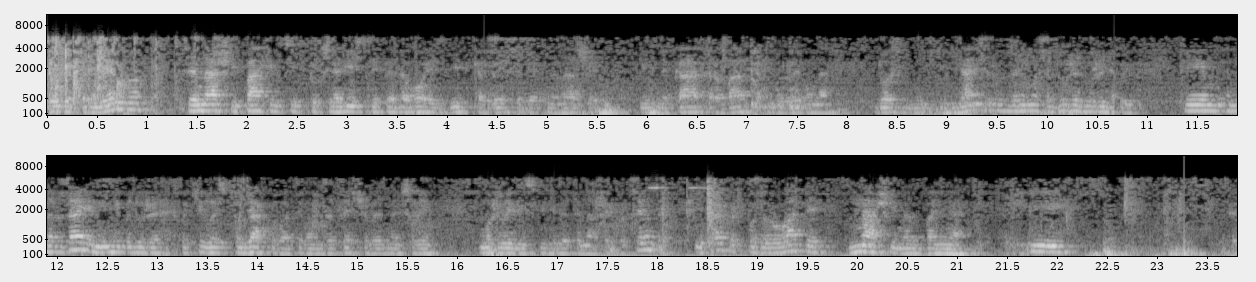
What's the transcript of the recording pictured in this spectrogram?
Дуже приємно. Це наші фахівці, спеціалісти, педагоги з дітками висадять на наших квітниках, рабатках, можливо, на дослідницькій ділянці роздаємося. Дуже-дуже дякую. І навзаєм мені би дуже хотілося подякувати вам за те, що ви знайшли можливість відвідати наш екоцентр і також подарувати наші надбання. І е,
